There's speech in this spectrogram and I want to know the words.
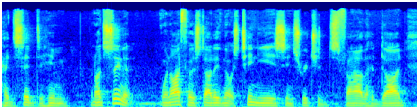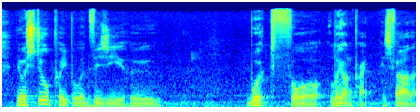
had said to him, and I'd seen it when I first started, even though it was 10 years since Richard's father had died, there were still people at Visy who worked for Leon Pratt, his father,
